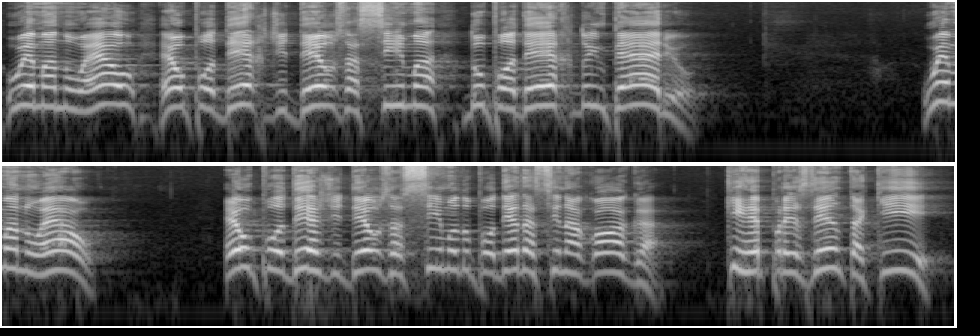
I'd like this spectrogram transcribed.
O Emanuel é o poder de Deus acima do poder do império. O Emanuel é o poder de Deus acima do poder da sinagoga, que representa aqui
